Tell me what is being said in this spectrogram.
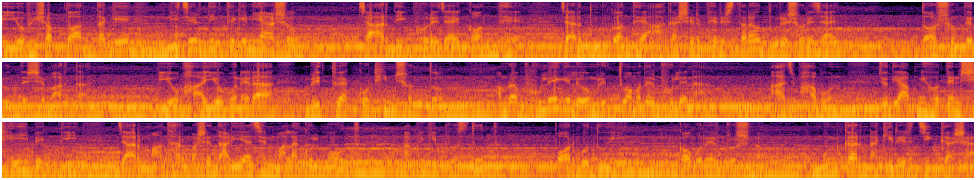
এই অভিশপ্ত আত্মাকে নিচের দিক থেকে নিয়ে আসো। চারদিক ভরে যায় গন্ধে, যার দুর্গন্ধে আকাশের ফেরেস্তারাও দূরে সরে যায়। দর্শকদের উদ্দেশ্যে বার্তা। প্রিয় ভাই ও বোনেরা, মৃত্যু এক কঠিন সত্য। আমরা ভুলে গেলেও মৃত্যু আমাদের ভুলে না। আজ ভাবুন, যদি আপনি হতেন সেই ব্যক্তি যার মাথার পাশে দাঁড়িয়ে আছেন মালাকুল মৌত আপনি কি প্রস্তুত? পর্ব দুই, কবরের প্রশ্ন, মুনকার নাকিরের জিজ্ঞাসা।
